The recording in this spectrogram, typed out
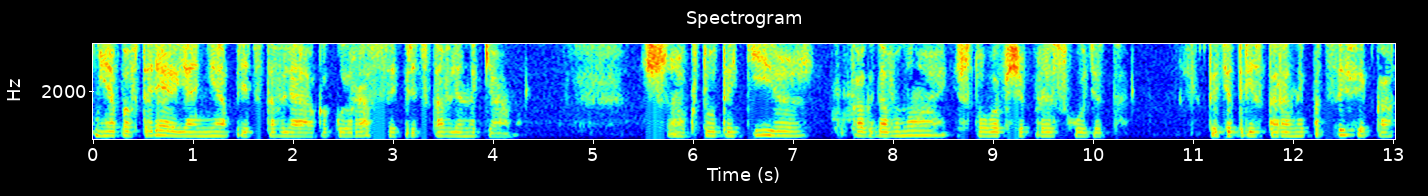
Я повторяю, я не представляю, какой расой представлен океан. Кто такие, как давно и что вообще происходит. Вот эти три стороны Пацифика,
